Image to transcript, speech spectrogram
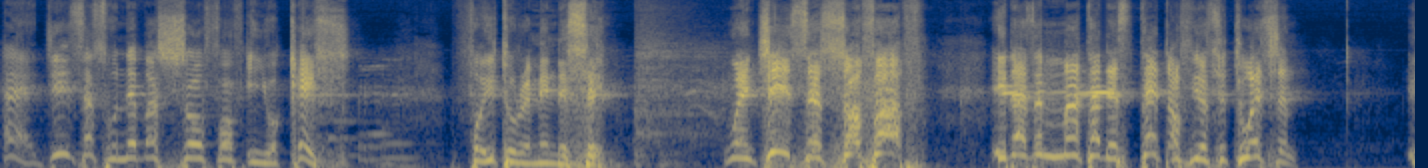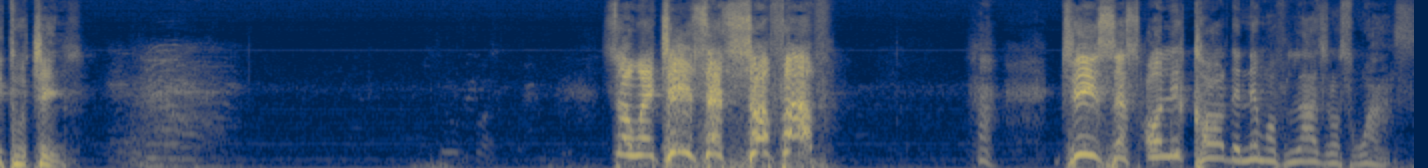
hey, Jesus will never show forth in your case for you to remain the same. When Jesus show forth, it doesn't matter the state of your situation, it will change. So when Jesus suffered, Jesus only called the name of Lazarus once.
